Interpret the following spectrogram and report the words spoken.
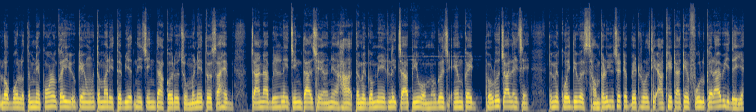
લો, બોલો. તમને કોણ કહ્યું કે હું તમારી તબિયતની ચિંતા કરું છું? મને તો સાહેબ ચાના બિલની ચિંતા છે અને હા, તમે ગમે એટલી ચા પીવો, મગજ એમ કંઈ થોડું ચાલે છે. તમે કોઈ દિવસ સાંભળ્યું છે કે પેટ્રોલથી આખી ટાંકે ફૂલ કરાવી દઈએ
